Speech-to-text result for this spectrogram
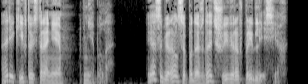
А реки в той стороне не было я собирался подождать Шивера в предлесьях.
